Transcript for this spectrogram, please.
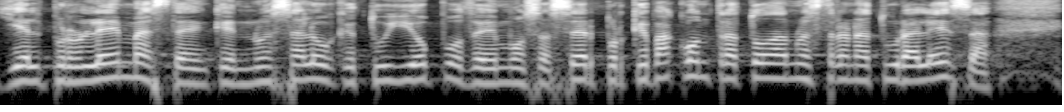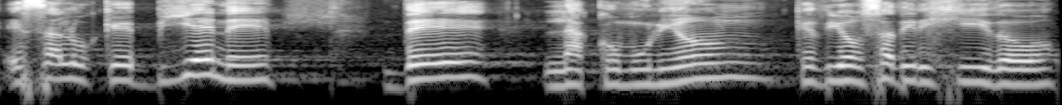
Y el problema está en que no es algo que tú y yo podemos hacer porque va contra toda nuestra naturaleza. Es algo que viene de la comunión que Dios ha dirigido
